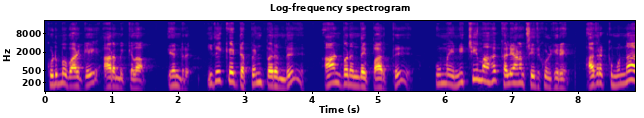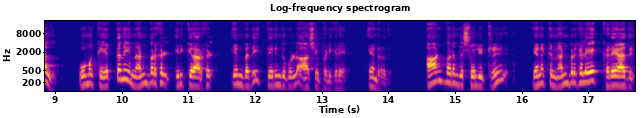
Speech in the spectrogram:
குடும்ப வாழ்க்கையை ஆரம்பிக்கலாம் என்று. இதை கேட்ட பெண் பருந்து ஆண் பருந்தை பார்த்து உம்மை நிச்சயமாக கல்யாணம் செய்து கொள்கிறேன். அதற்கு முன்னால் உமக்கு எத்தனை நண்பர்கள் இருக்கிறார்கள் என்பதை தெரிந்து கொள்ள ஆசைப்படுகிறேன் என்றது. ஆண் பருந்து சொல்லிற்று எனக்கு நண்பர்களே கிடையாது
